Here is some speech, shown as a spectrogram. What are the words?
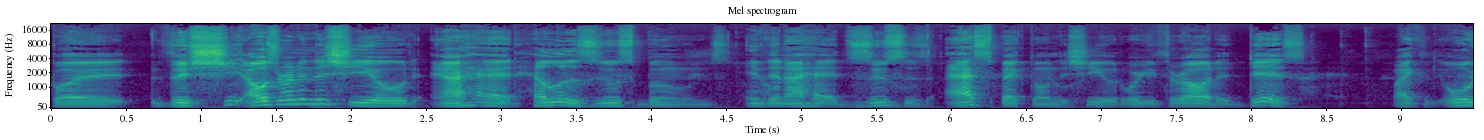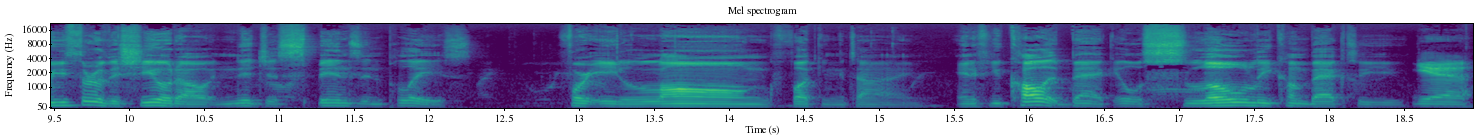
But the she I was running the shield and I had hella Zeus boons, and then I had Zeus's aspect on the shield where you throw out a disc, like or you throw the shield out and it just spins in place for a long fucking time. And if you call it back, it will slowly come back to you. Yeah.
